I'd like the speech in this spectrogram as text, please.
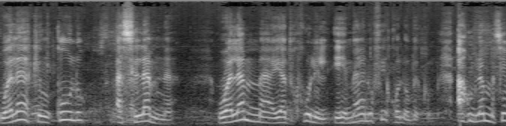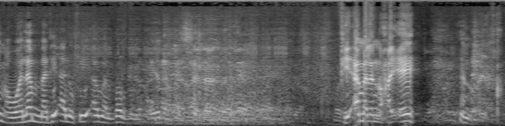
ولكن قولوا أسلمنا. ولما يدخل الإيمان في قلوبكم. أهم لما سمعوا ولما دي قالوا في أمل برضه في أمل إنه حي إيه؟ إنه هيدخل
